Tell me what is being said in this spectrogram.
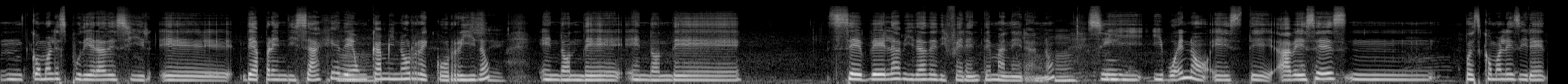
mm, ¿cómo les pudiera decir? Eh, de aprendizaje, de un Ah. camino recorrido Sí. en donde, en donde se ve la vida de diferente manera, ¿no? Sí. Y, y bueno, este, a veces, mm, pues, ¿cómo les diré?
